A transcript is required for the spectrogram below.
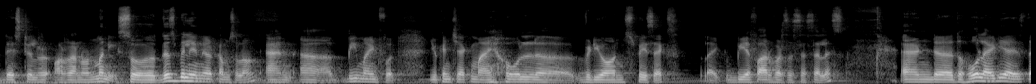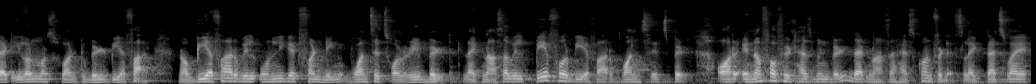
they still are run on money. So this billionaire comes along and uh, be mindful. You can check my whole uh, video on spacex like bfr versus sls and uh, the whole idea is that elon musk want to build bfr now bfr will only get funding once it's already built. Like nasa will pay for bfr once it's built or enough of it has been built that nasa has confidence. Like that's why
